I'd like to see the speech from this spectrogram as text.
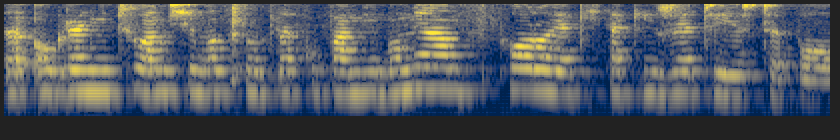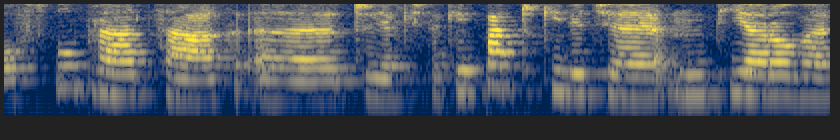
e, ograniczyłam się mocno z zakupami, bo miałam sporo jakichś takich rzeczy jeszcze po współpracach, czy jakieś takie paczki, wiecie, PR-owe,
